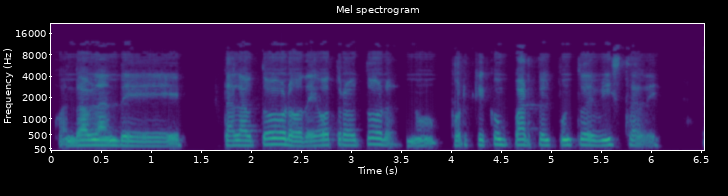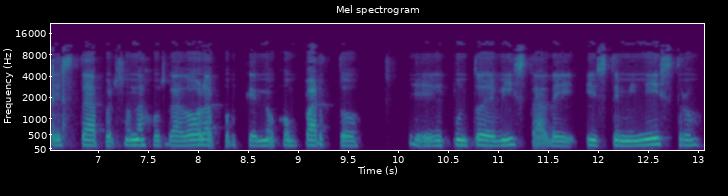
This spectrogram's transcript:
cuando hablan de tal autor o de otro autor, ¿no? Porque comparto el punto de vista de esta persona juzgadora porque no comparto el punto de vista de este ministro,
